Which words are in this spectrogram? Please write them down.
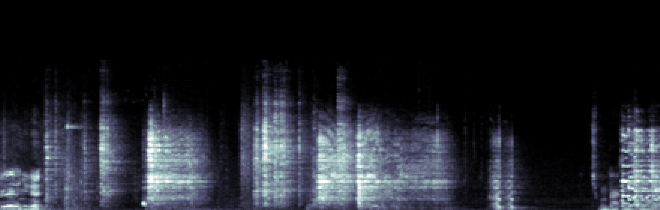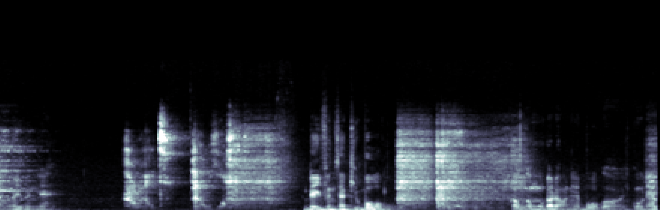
ghê nhỉ đây vườn ra cứu bố. Ông ông đỏ đỏ này là bố của cô đang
